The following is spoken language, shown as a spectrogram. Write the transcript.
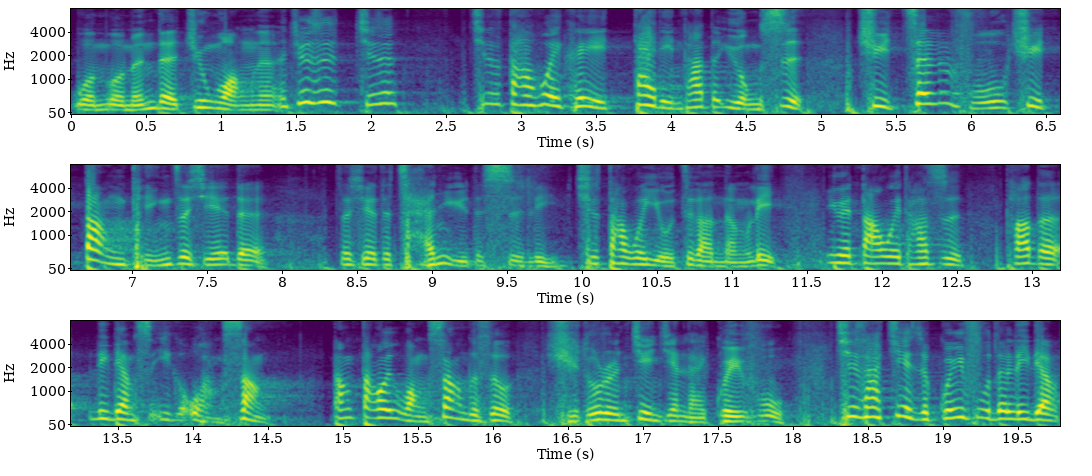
我我们的君王呢？就是其实。其实大卫可以带领他的勇士去征服、去荡平这些的、这些的残余的势力。其实大卫有这个能力，因为大卫他是他的力量是一个往上。当大卫往上的时候，许多人渐渐来归附。其实他借着归附的力量，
